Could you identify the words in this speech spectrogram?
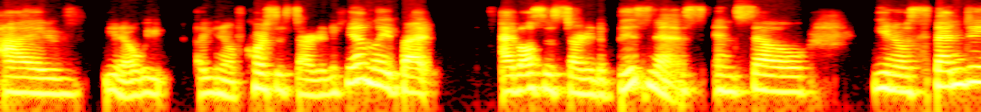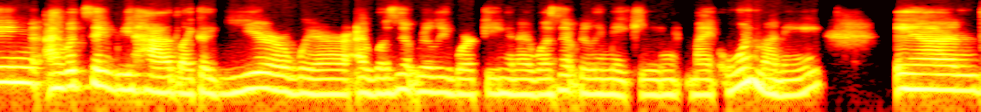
I've, you know, we, you know, of course, have started a family, but I've also started a business. And so, you know, spending, I would say we had like a year where I wasn't really working and I wasn't really making my own money. And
